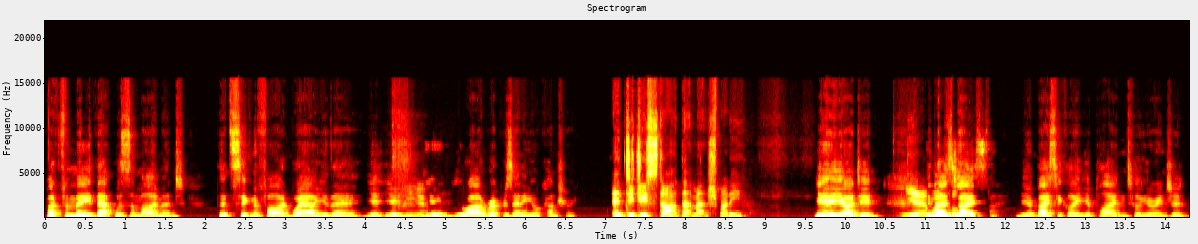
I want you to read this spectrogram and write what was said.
But for me, that was the moment that signified, wow, you're there. You you Yeah. you, you are representing your country. And did you start that match, buddy? Yeah, yeah, I did. Yeah. In wonderful. those days, yeah, basically you played until you're injured.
